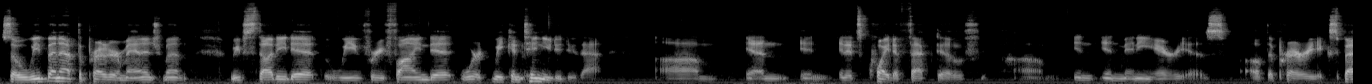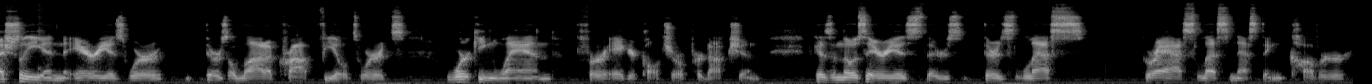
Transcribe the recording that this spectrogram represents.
So we've been at the predator management, we've studied it, we've refined it, we're, we continue to do that. Um, and, and, and, it's quite effective um, in, in many areas of the prairie, especially in the areas where there's a lot of crop fields where it's working land for agricultural production because in those areas there's there's less grass, less nesting cover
